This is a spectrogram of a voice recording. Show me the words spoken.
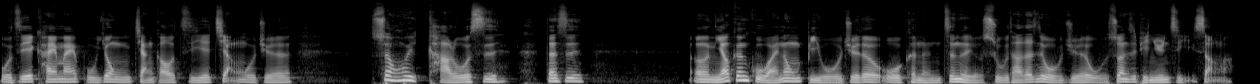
我直接开麦不用讲稿直接讲，我觉得虽然会卡螺丝，但是。呃，你要跟古玩那种比，我觉得我可能真的有输他，但是我觉得我算是平均值以上啊。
